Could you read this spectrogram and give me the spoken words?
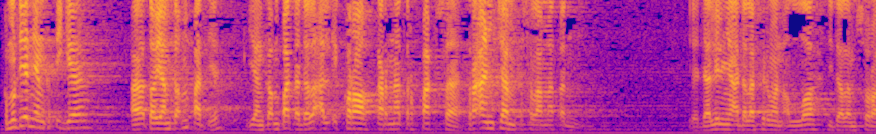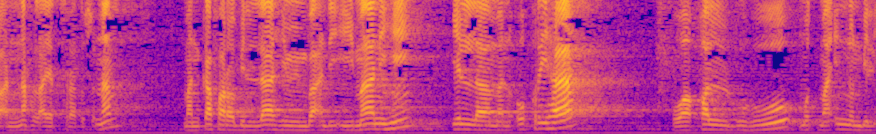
Kemudian yang ketiga, atau yang keempat ya. Yang keempat adalah al-ikrah karena terpaksa, terancam keselamatannya. Ya, dalilnya adalah firman Allah di dalam surah An-Nahl ayat 106, man kafara billahi min ba'di imanihi illa man ukriha wa qalbuhu mutmainnun bil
